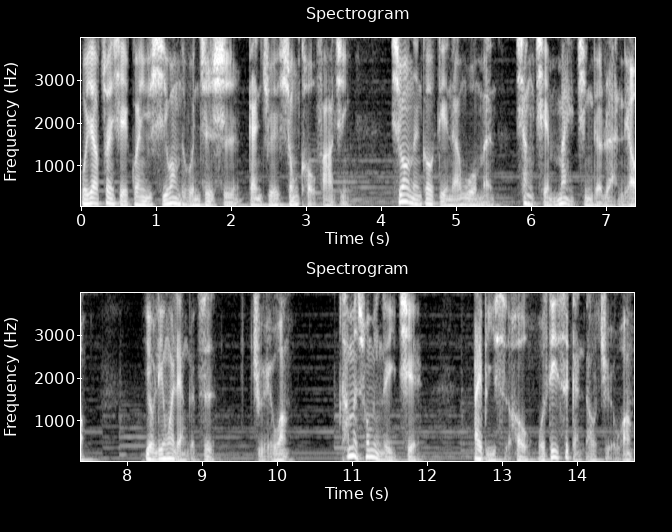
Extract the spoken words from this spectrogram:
我要撰写关于希望的文字时，感觉胸口发紧，希望能够点燃我们向前迈进的燃料。有另外两个字：绝望。他们说明了一切。艾比死后，我第一次感到绝望。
